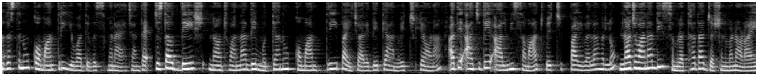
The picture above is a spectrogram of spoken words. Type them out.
ਅਗਸਤ ਨੂੰ ਕੌਮਾਂਤਰੀ ਯੁਵਾ ਦਿਵਸ ਮਨਾਇਆ ਜਾਂਦਾ ਹੈ ਜਿਸ ਦਾ ਉਦੇਸ਼ ਨੌਜਵਾਨਾਂ ਦੇ ਮੁੱਦਿਆਂ ਨੂੰ ਕੌਮਾਂਤਰੀ ਭਾਈਚਾਰੇ ਦੇ ਧਿਆਨ ਵਿੱਚ ਲਿਆਉਣਾ ਅਤੇ ਅੱਜ ਦੇ ਆਲਮੀ ਸਮਾਜ ਵਿੱਚ ਭਾਈਵਾਲਾਂ ਵੱਲੋਂ ਨੌਜਵਾਨਾਂ ਦੀ ਸਮਰੱਥਾ ਦਾ ਜਸ਼ਨ ਮਨਾਉਣਾ ਹੈ।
